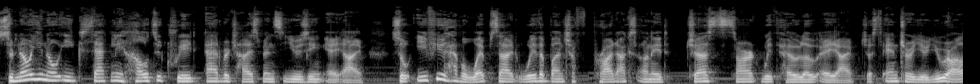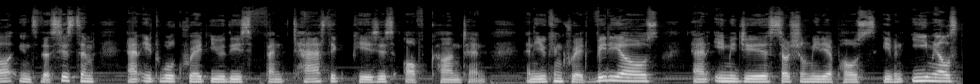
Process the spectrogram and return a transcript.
So now you know exactly how to create advertisements using AI. So if you have a website with a bunch of products on it, just start with Holo AI. Just enter your URL into the system and it will create you these fantastic pieces of content. And you can create videos and images, social media posts, even emails.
